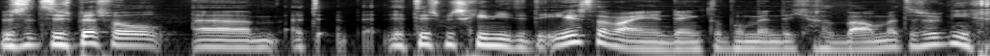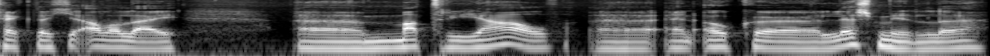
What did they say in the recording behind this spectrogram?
dus het is best wel. ehm, het, het is misschien niet het eerste waar je aan denkt op het moment dat je gaat bouwen. Maar het is ook niet gek dat je allerlei materiaal en ook lesmiddelen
